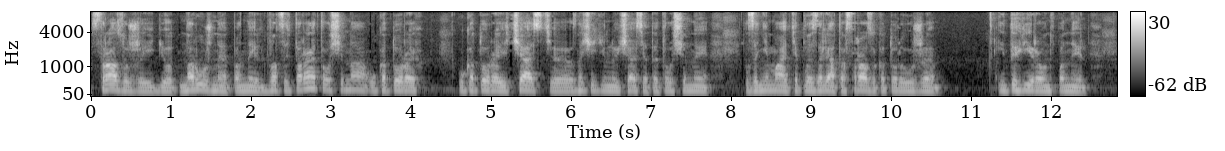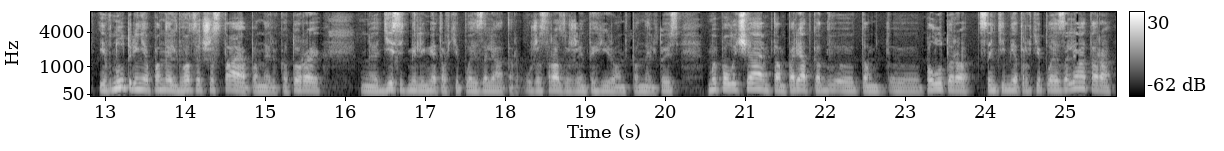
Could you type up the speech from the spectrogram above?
сразу же идет наружная панель 22 толщина, у которых у которой часть, э, значительную часть этой толщины занимает теплоизолятор сразу, который уже интегрирован в панель. И внутренняя панель, 26 панель, в которой 10 миллиметров теплоизолятор уже сразу же интегрирован в панель. То есть мы получаем там порядка там, э, полутора сантиметров теплоизолятора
